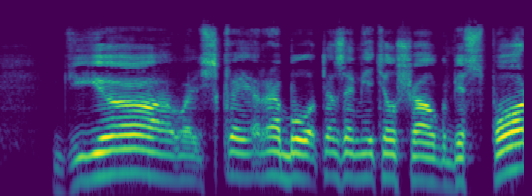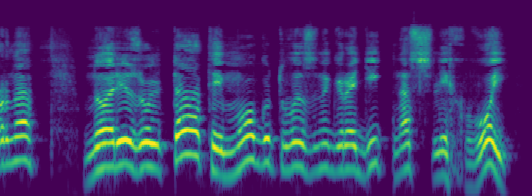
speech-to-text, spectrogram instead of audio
«Дьявольская работа», — заметил Шаук, — «бесспорно, но результаты могут вознаградить нас лихвой».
